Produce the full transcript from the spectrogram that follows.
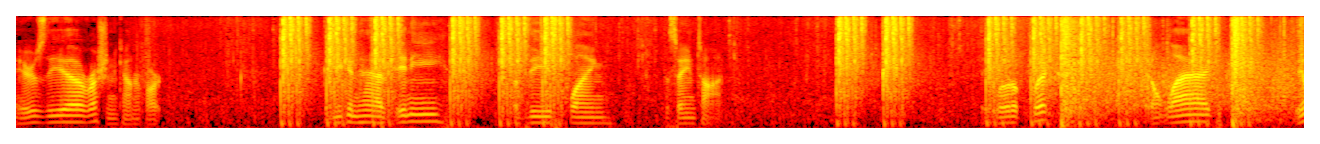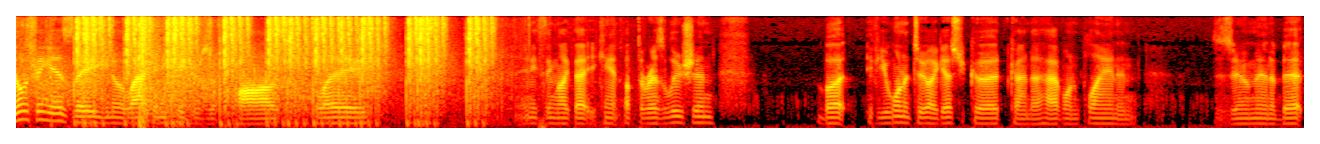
Here's the uh, Russian counterpart. You can have any of these playing at the same time. They load up quick, they don't lag. The only thing is they, you know, lack any features of pause, play, anything like that. You can't up the resolution. But if you wanted to, I guess you could kind of have one playing and zoom in a bit.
